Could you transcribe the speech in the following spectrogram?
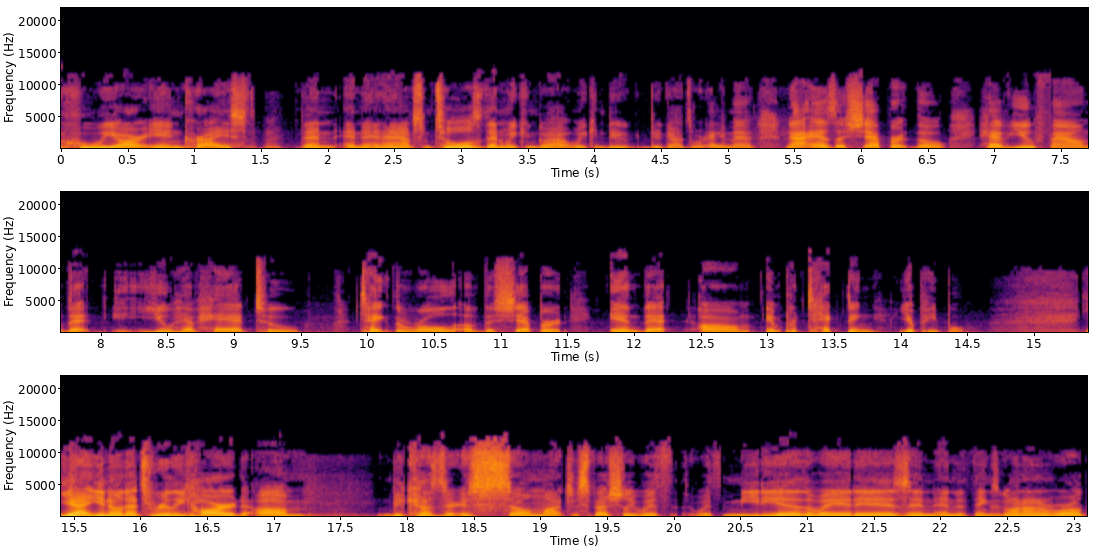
who we are in Christ, Mm-hmm. then and, and have some tools, then we can go out and we can do do God's work. Amen. Now, as a shepherd, though, have you found that you have had to take the role of the shepherd in that um, in protecting your people? Yeah, you know that's really hard um, because there is so much, especially with with media the way it is and and the things going on in the world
